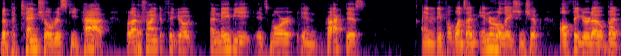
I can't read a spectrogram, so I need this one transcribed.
the potential risky path, but I'm right. trying to figure out, and maybe it's more in practice. And if once I'm in a relationship, I'll figure it out. But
